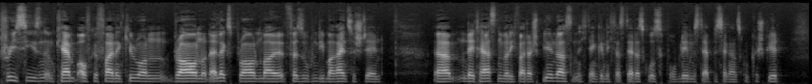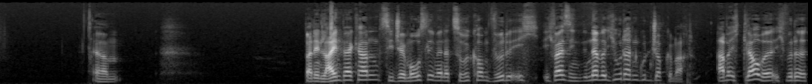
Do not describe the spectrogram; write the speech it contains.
Preseason im Camp aufgefallenen Kieron Brown und Alex Brown mal versuchen, die mal reinzustellen. Ähm, Nate Hairston würde ich weiter spielen lassen. Ich denke nicht, dass der das große Problem ist. Der hat bisher ganz gut gespielt. Ähm, bei den Linebackern, CJ Mosley, wenn er zurückkommt, würde ich, ich weiß nicht, Neville Hewitt hat einen guten Job gemacht. Aber ich glaube, ich würde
